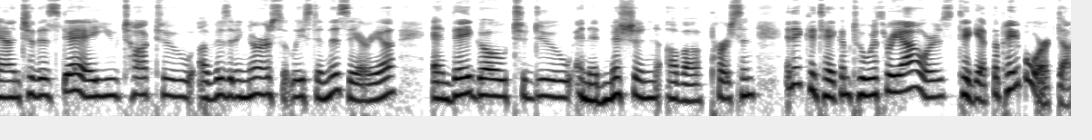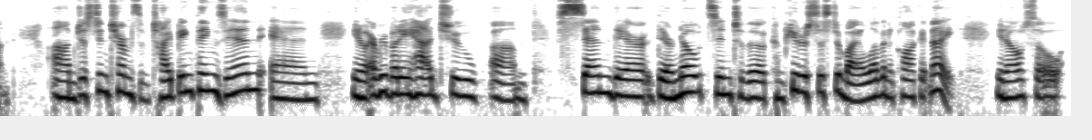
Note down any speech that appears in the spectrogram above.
And to this day, you talk to a visiting nurse, at least in this area, and they go to do an admission of a person, and it could take them two or three hours to get the paperwork done. Um, just in terms of typing things in, and you know, everybody had to um, send their their notes into the computer system by eleven o'clock at night. You know, so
